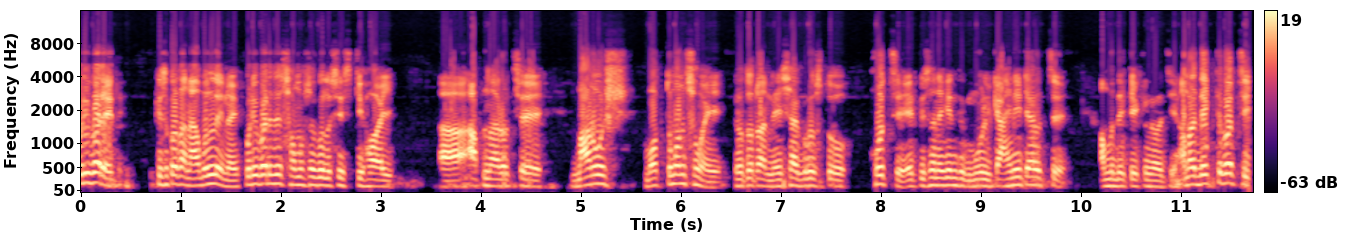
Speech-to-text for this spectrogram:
পরিবারের কিছু কথা না বললেই নয়, পরিবারের যে সমস্যাগুলো সৃষ্টি হয় আপনার হচ্ছে মানুষ বর্তমান সময়ে যতটা নেশাগ্রস্ত হচ্ছে। এর পিছনে কিন্তু মূল কাহিনীটা হচ্ছে আমাদের টেকনোলজি আমরা দেখতে পাচ্ছি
